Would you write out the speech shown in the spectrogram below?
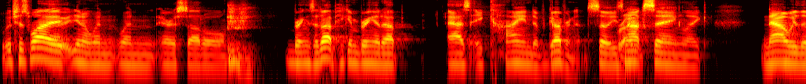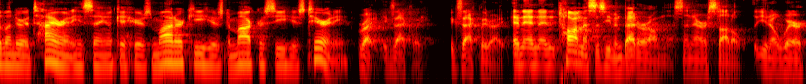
Which is why you know when when Aristotle brings it up, he can bring it up as a kind of governance. So he's Right. not saying like now we live under a tyrant. He's saying okay, here's monarchy, here's democracy, here's tyranny. Right, exactly. Exactly right. And and and Thomas is even better on this than Aristotle, you know, where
